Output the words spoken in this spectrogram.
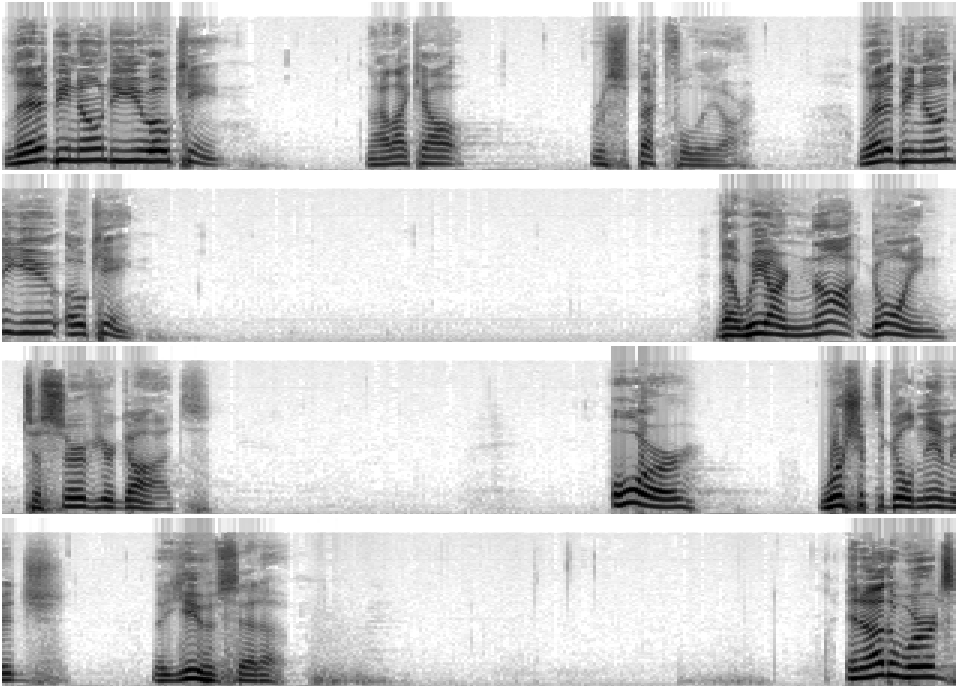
Let it be known to you, O king. I like how respectful they are. Let it be known to you, O king, that we are not going to serve your gods or worship the golden image that you have set up. In other words,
